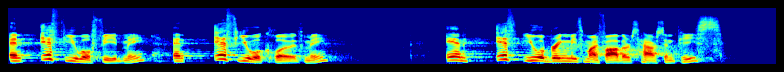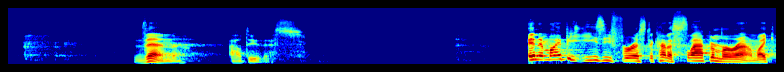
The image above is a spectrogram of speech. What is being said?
and if you will feed me, and if you will clothe me, and if you will bring me to my father's house in peace, then I'll do this. And it might be easy for us to kind of slap him around. Like,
